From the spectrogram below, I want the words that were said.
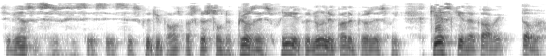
C'est bien, c'est, ce que tu penses, parce que ce sont de purs esprits et que nous on n'est pas de purs esprits. Qui est-ce qui est d'accord avec Thomas?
